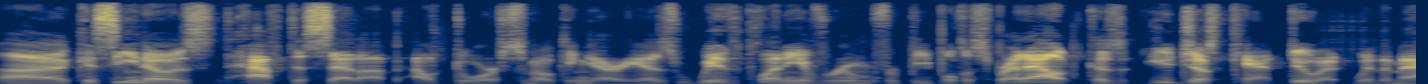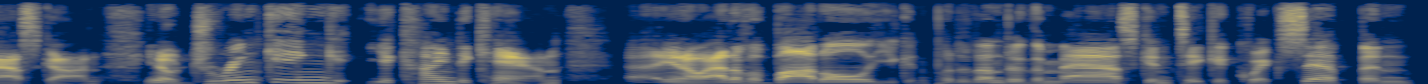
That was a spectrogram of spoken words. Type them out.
Uh, casinos have to set up outdoor smoking areas with plenty of room for people to spread out because you just can't do it with a mask on. You know, drinking you kind of can. Uh, you know, out of a bottle, you can put it under the mask and take a quick sip, and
